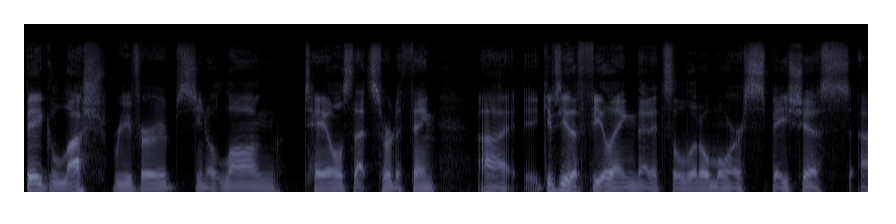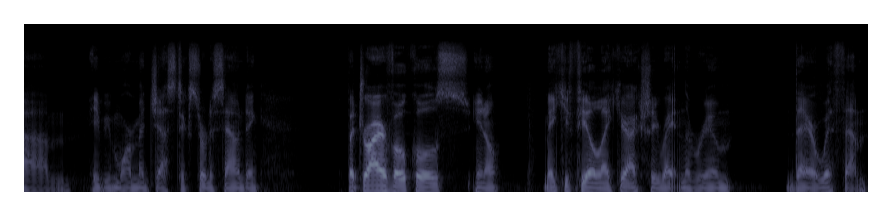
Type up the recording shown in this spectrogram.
big lush reverbs, you know, long tails, that sort of thing, uh, it gives you the feeling that it's a little more spacious, um, maybe more majestic sort of sounding. But drier vocals, you know, make you feel like you're actually right in the room there with them.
